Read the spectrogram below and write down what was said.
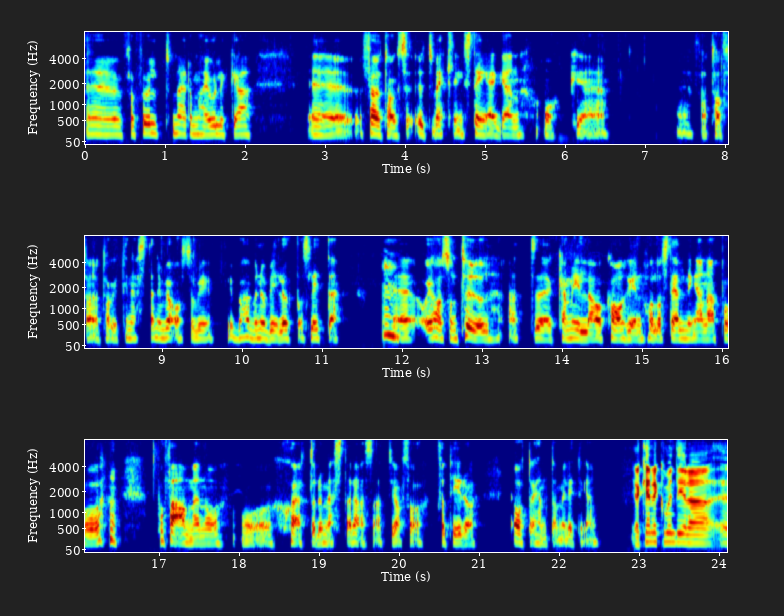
eh, för fullt med de här olika eh, företagsutvecklingsstegen och eh, för att ta företaget till nästa nivå. Så vi, vi behöver nog vila upp oss lite. Eh, och jag har som tur att eh, Camilla och Karin håller ställningarna på, på farmen och, och sköter det mesta där så att jag får, får tid att återhämta mig lite grann. Jag kan rekommendera, eh,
